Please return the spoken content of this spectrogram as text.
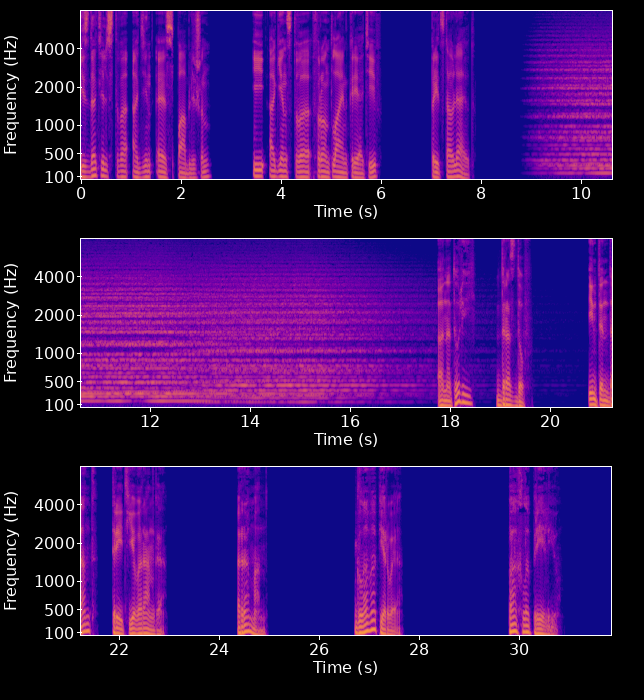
Издательство 1С Publishing и агентство Frontline Creative представляют. Анатолий Дроздов Интендант третьего ранга. Роман. Глава первая Пахло прелью.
